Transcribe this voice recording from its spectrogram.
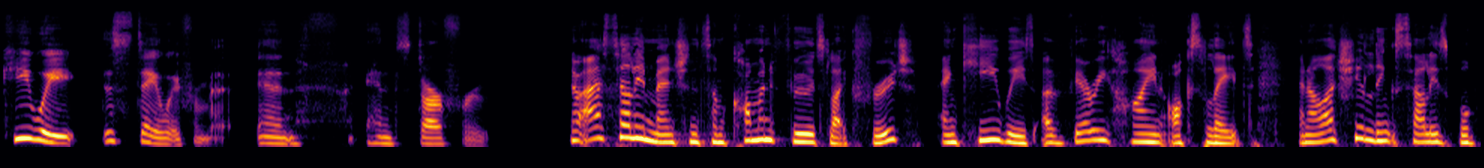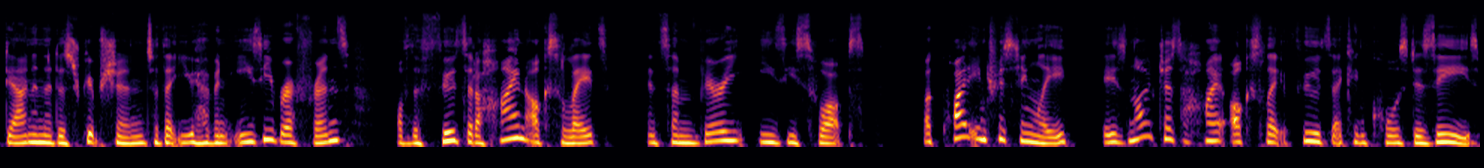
Kiwi, just stay away from it and and star fruit. Now, as Sally mentioned, some common foods like fruit and kiwis are very high in oxalates. And I'll actually link Sally's book down in the description so that you have an easy reference of the foods that are high in oxalates and some very easy swaps. But quite interestingly, it is not just high oxalate foods that can cause disease.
